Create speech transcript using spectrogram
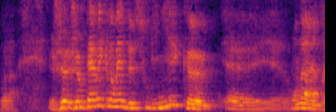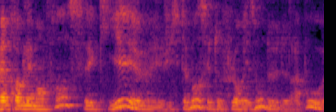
voilà. Je, me permets quand même de souligner que euh, on a un vrai problème en France qui est euh, justement cette floraison de, drapeaux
